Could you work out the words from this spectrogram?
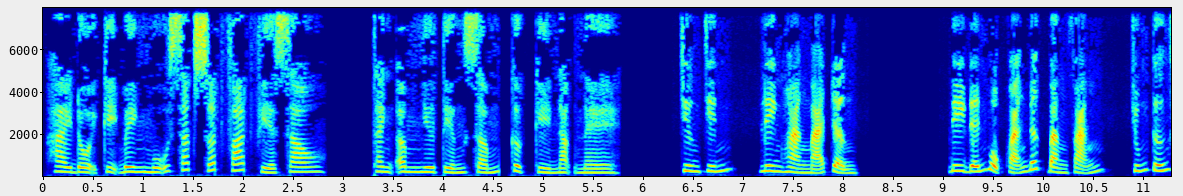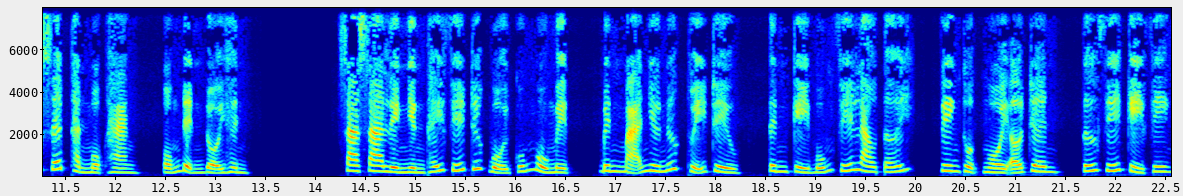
Hai đội kỵ binh mũ sắt xuất phát phía sau. Thanh âm như tiếng sấm, cực kỳ nặng nề. Chương 9, Liên Hoàng Mã Trận Đi đến một khoảng đất bằng phẳng, chúng tướng xếp thành một hàng, ổn định đội hình. Xa xa liền nhìn thấy phía trước bụi cuốn mù mịt, binh mã như nước thủy triều, tinh kỳ bốn phía lao tới, viên thuật ngồi ở trên, tứ phía kỳ phiên.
